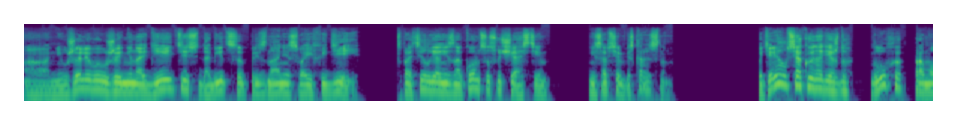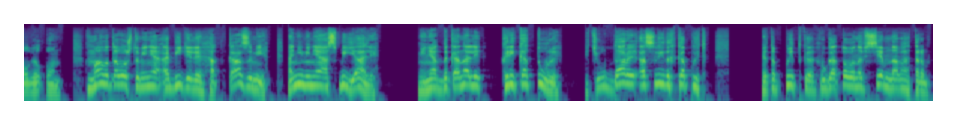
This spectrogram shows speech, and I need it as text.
«А неужели вы уже не надеетесь добиться признания своих идей?» — спросил я незнакомца с участием, не совсем бескорыстным. «Потерял всякую надежду», — глухо промолвил он. «Мало того, что меня обидели отказами, они меня осмеяли. Меня доконали карикатуры, эти удары ослиных копыт. Эта пытка уготована всем новаторам,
